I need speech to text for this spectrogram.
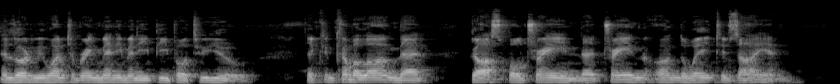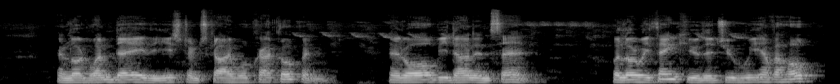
And Lord, we want to bring many, many people to you that can come along that gospel train, that train on the way to Zion. And Lord, one day the eastern sky will crack open and it'll all be done and said. But Lord, we thank you that you we have a hope.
